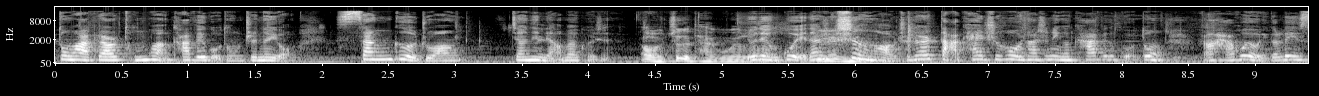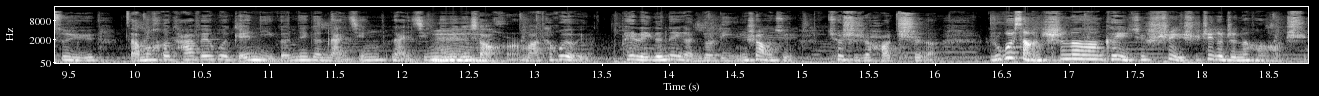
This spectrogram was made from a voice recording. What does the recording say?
动画片同款咖啡果冻，真的有三个装。将近两百块钱，哦，这个太贵了，有点贵，但是是嗯很好吃。它是打开之后，它是那个咖啡的果冻，然后还会有一个类似于咱们喝咖啡会给你一个那个奶精奶精的那个小盒嘛，它会有配了一个那个，你就淋上去，确实是好吃的。如果想吃呢，可以去试一试，这个真的很好吃。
